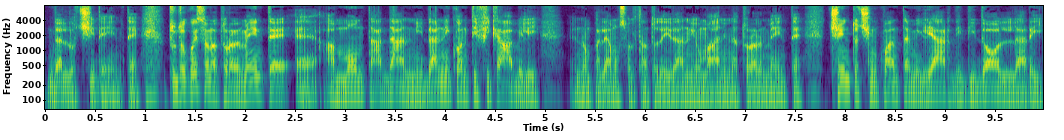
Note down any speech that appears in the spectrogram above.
dall'Occidente. Tutto questo naturalmente eh, ammonta a danni, danni quantificabili, eh, non parliamo soltanto dei danni umani naturalmente, 150 miliardi di dollari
